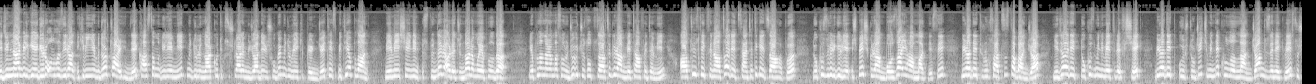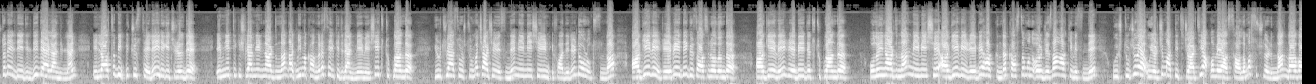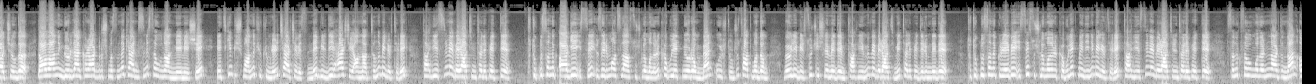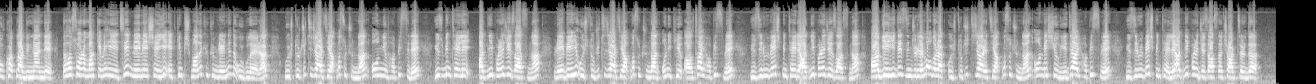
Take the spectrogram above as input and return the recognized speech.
Edinilen bilgiye göre 10 Haziran 2024 tarihinde Kastamonu İl Emniyet Müdürlüğü Narkotik Suçlarla Mücadele Şube Müdürlüğü ekiplerince tespiti yapılan MMŞ'nin üstünde ve aracında arama yapıldı. Yapılan arama sonucu 336 gram metamfetamin, 686 adet sentetik ecza hapı, 9,75 gram bozay ham maddesi, 1 adet ruhsatsız tabanca, 7 adet 9 mm fişek, 1 adet uyuşturucu içiminde kullanılan cam düzenek ve suçtan elde edildiği değerlendirilen 56.300 TL ele geçirildi. Emniyetteki işlemlerin ardından adli makamlara sevk edilen MMŞ tutuklandı. Yürütülen soruşturma çerçevesinde MMŞ'nin ifadeleri doğrultusunda AG ve RB gözaltına alındı. AG ve RB tutuklandı. Olayın ardından MMŞ, AG ve RB hakkında Kastamonu Ağır Ceza Mahkemesi'nde uyuşturucu veya uyarıcı madde ticareti yapma veya sağlama suçlarından dava açıldı. Davanın görülen karar duruşmasında kendisini savunan MMŞ, etkin pişmanlık hükümleri çerçevesinde bildiği her şeyi anlattığını belirterek tahliyesini ve beraatini talep etti. Tutuklu sanık AG ise üzerime atılan suçlamaları kabul etmiyorum. Ben uyuşturucu satmadım. Böyle bir suç işlemedim. Tahliyemi ve beraatimi talep ederim dedi. Tutuklu sanık RB ise suçlamaları kabul etmediğini belirterek tahliyesini ve beraatini talep etti. Sanık savunmalarının ardından avukatlar dinlendi. Daha sonra mahkeme heyeti MMŞ'yi etkin pişmanlık hükümlerini de uygulayarak uyuşturucu ticareti yapma suçundan 10 yıl hapis ile 100 bin TL adli para cezasına, RB'yi uyuşturucu ticareti yapma suçundan 12 yıl 6 ay hapis ve 125 bin TL adli para cezasına, AG'yi de zincirleme olarak uyuşturucu ticareti yapma suçundan 15 yıl 7 ay hapis ve 125 bin TL adli para cezasına çarptırdı.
